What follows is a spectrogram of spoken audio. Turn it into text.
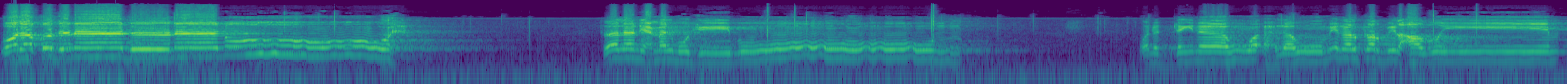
ولقد نادانا نوح فلنعم المجيبون. ونجيناه وأهله من الكرب العظيم.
